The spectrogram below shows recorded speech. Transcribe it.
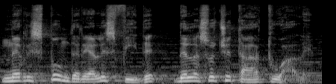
nel rispondere alle sfide della società attuale.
